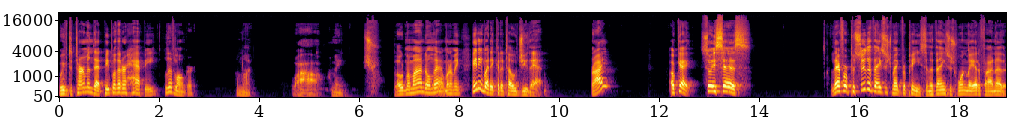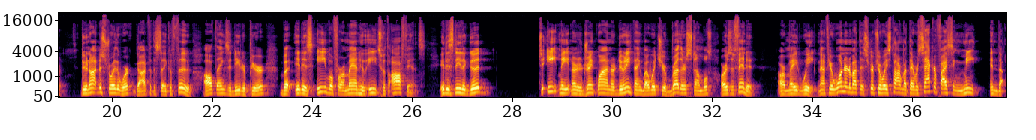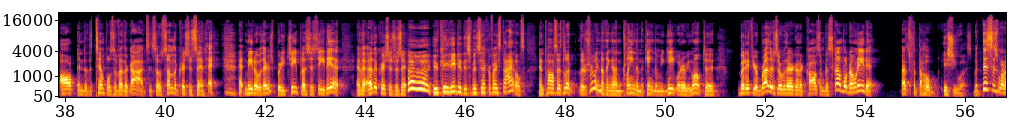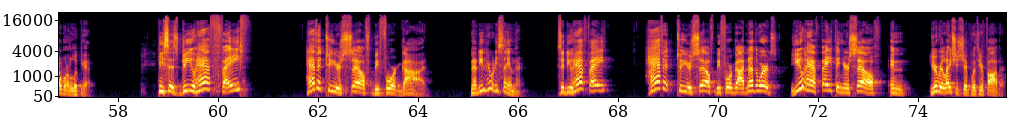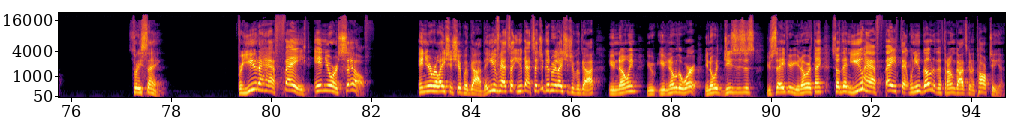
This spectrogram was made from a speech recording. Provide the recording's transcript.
we've determined that people that are happy live longer. I'm like, wow. I mean, blowed my mind on that one. I mean, anybody could have told you that, right? Okay, so he says. Therefore, pursue the things which make for peace, and the things which one may edify another. Do not destroy the work of God for the sake of food. All things indeed are pure, but it is evil for a man who eats with offense. It is neither good to eat meat, nor to drink wine, nor do anything by which your brother stumbles or is offended or made weak. Now, if you're wondering about this scripture, what he's talking about, they were sacrificing meat in the alt into the temples of other gods. And so some of the Christians saying, Hey, that meat over there is pretty cheap. Let's just eat it. And the other Christians were saying, Oh, you can't eat it. It's been sacrificed to idols. And Paul says, Look, there's really nothing unclean in the kingdom. You can eat whatever you want to. But if your brothers over there are going to cause them to stumble, don't eat it. That's what the whole issue was. But this is what I want to look at. He says, Do you have faith? Have it to yourself before God. Now, do you hear what he's saying there? He said, Do you have faith? Have it to yourself before God. In other words, you have faith in yourself in your relationship with your Father. That's what he's saying. For you to have faith in yourself in your relationship with God. That you've had you've got such a good relationship with God. You know Him. You you know the Word. You know Jesus is your Savior. You know everything. So then you have faith that when you go to the throne, God's going to talk to you.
